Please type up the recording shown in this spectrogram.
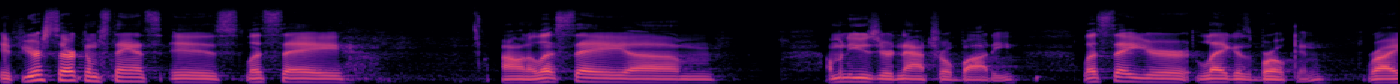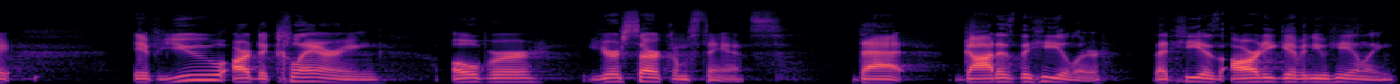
If your circumstance is, let's say, I don't know, let's say, um, I'm gonna use your natural body. Let's say your leg is broken, right? If you are declaring over your circumstance that God is the healer, that He has already given you healing,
